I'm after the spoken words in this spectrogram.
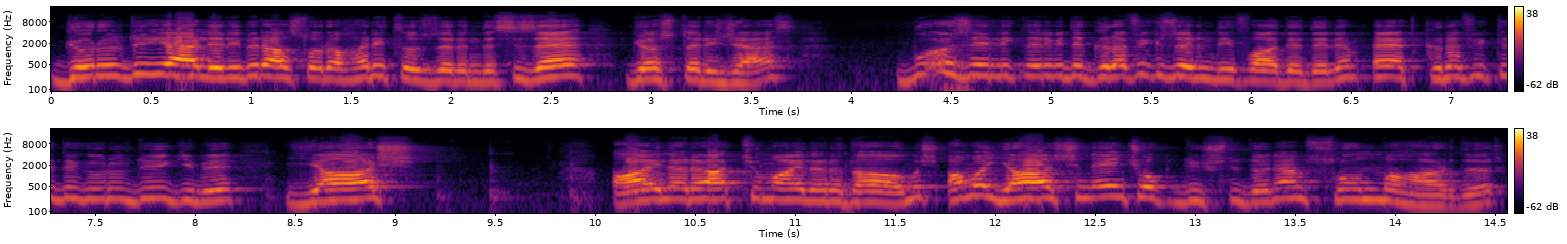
Görüldüğü yerleri biraz sonra harita üzerinde size göstereceğiz. Bu özellikleri bir de grafik üzerinde ifade edelim. Evet grafikte de görüldüğü gibi yağış aylara tüm ayları dağılmış ama yağışın en çok düştüğü dönem sonbahardır.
